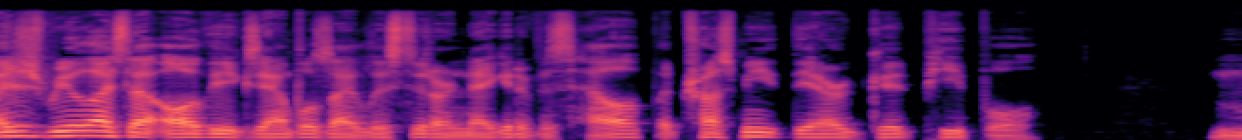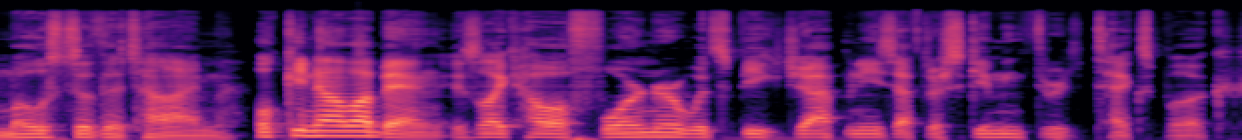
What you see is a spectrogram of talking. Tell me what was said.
I just realized that all the examples I listed are negative as hell, but trust me, they are good people. Most of the time. Okinawa Ben is like how a foreigner would speak Japanese after skimming through the textbook,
